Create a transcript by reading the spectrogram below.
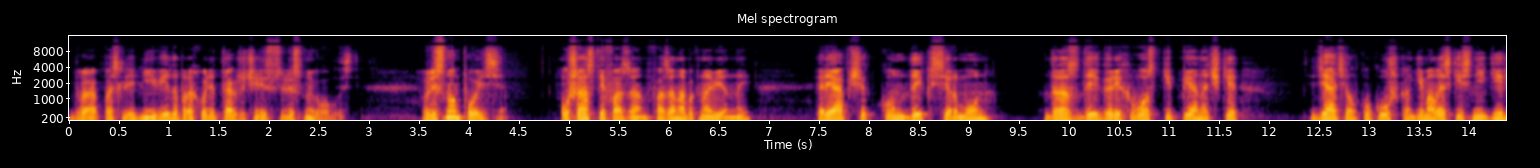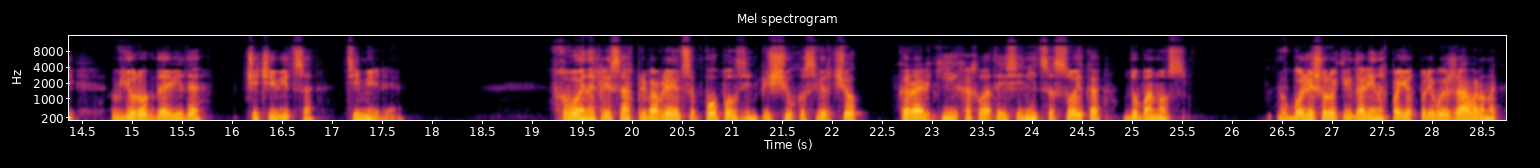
Два последние вида проходят также через всю лесную область. В лесном поясе ушастый фазан, фазан обыкновенный, рябчик, кундык, сермун, дрозды, горехвостки, пеночки, дятел, кукушка, гималайский снегирь, вьюрок Давида, чечевица, тимелия. В хвойных лесах прибавляются поползень, пищуха-сверчок, корольки, хохлатая синица, сойка, дубонос. В более широких долинах поет полевой жаворонок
